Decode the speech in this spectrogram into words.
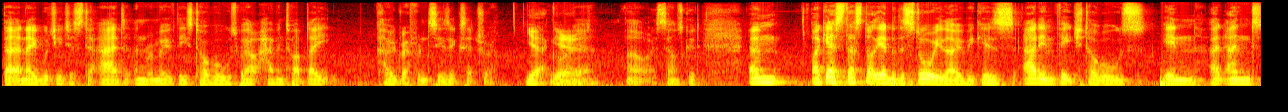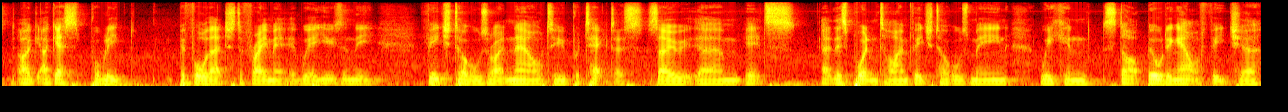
that enabled you just to add and remove these toggles without having to update code references, etc. Yeah, correct. Yeah. Oh, that sounds good. Um, I guess that's not the end of the story though, because adding feature toggles in, and, and I, I guess probably before that, just to frame it, we're using the feature toggles right now to protect us. So um, it's at this point in time, feature toggles mean we can start building out a feature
